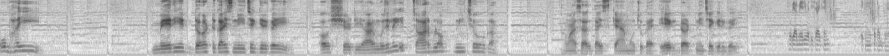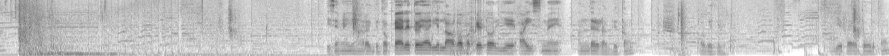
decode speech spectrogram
ओ भाई। मेरी एक डर्ट गाइस नीचे गिर गई। ओ शिट यार मुझे लगी चार ब्लॉक नीचे होगा। हमारे साथ गाइस स्कैम हो चुका है एक डर्ट नीचे गिर गई। इसे मैं यहाँ रख देता हूँ। पहले तो यार ये लावा बकेट और ये आइस में अंदर रख देता हूँ। ओके तो ये पहले तोड़ता हूँ।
